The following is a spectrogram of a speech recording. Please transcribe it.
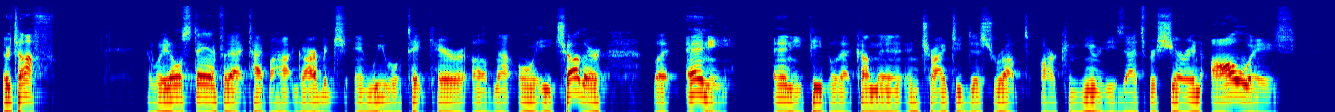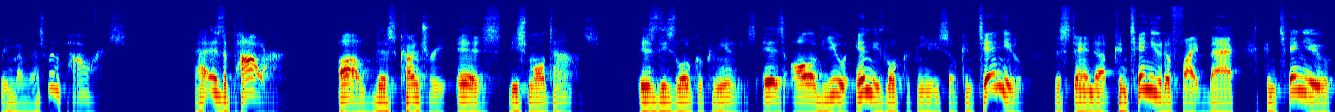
they're tough. And we don't stand for that type of hot garbage. And we will take care of not only each other, but any any people that come in and try to disrupt our communities. That's for sure. And always remember that's where the power is. That is the power of this country is these small towns, is these local communities, is all of you in these local communities. So continue to stand up, continue to fight back, continue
